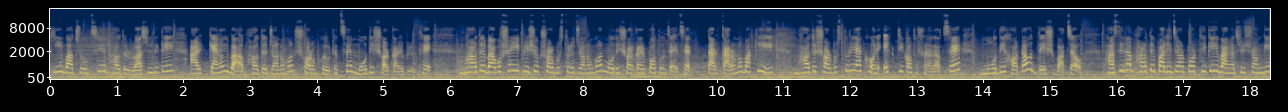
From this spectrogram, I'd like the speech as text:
কি বা চলছে ভারতের রাজনীতিতে, আর কেনই বা ভারতের জনগণ সরব হয়ে উঠেছে মোদী সরকারের বিরুদ্ধে? ভারতের ব্যবসায়ী, কৃষক সর্বস্তরের জনগণ মোদী সরকারের পতন চাইছে। তার কারণও বাকি ভারতের সর্বস্তরে এখন একটি কথা শোনা যাচ্ছে, মোদী হটাও দেশ বাঁচাও। হাসিনা ভারতে পালিয়ে যাওয়ার পর থেকেই বাংলাদেশের সঙ্গে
